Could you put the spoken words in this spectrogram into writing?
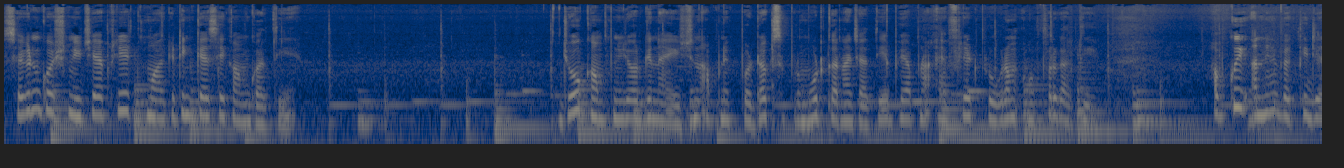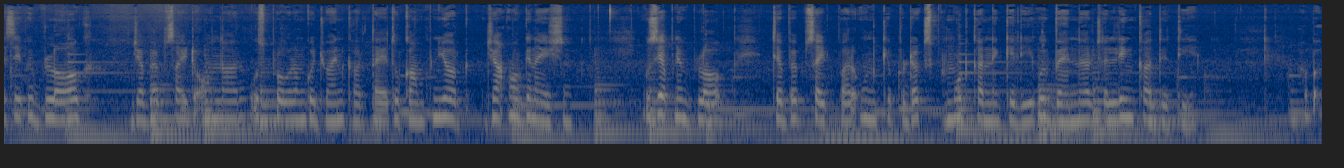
सेकंड क्वेश्चन नीचे एफिलिएट मार्केटिंग कैसे काम करती है? जो कंपनी या ऑर्गेनाइजेशन अपने प्रोडक्ट्स प्रमोट करना चाहती है वह अपना एफिलिएट प्रोग्राम ऑफ़र करती है। अब कोई अन्य व्यक्ति, जैसे कोई ब्लॉग या वेबसाइट ऑनर उस प्रोग्राम को ज्वाइन करता है तो कंपनी और या ऑर्गेनाइजेशन उसे अपने ब्लॉग या वेबसाइट पर उनके प्रोडक्ट्स प्रमोट करने के लिए कोई बैनर या लिंक कर देती है। अब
